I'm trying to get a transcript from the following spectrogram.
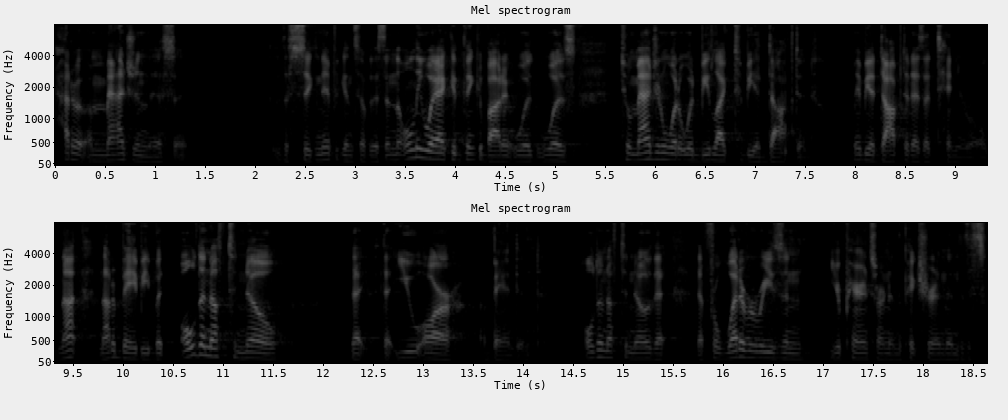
how to imagine this, the significance of this. And the only way I could think about it was, was to imagine what it would be like to be adopted. Maybe adopted as a 10 year old, not, not a baby, but old enough to know that, that you are abandoned. Old enough to know that, that for whatever reason, your parents aren't in the picture, and then this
